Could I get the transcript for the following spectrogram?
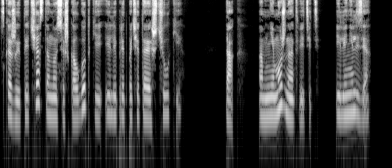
Скажи, ты часто носишь колготки или предпочитаешь чулки? Так, а мне можно ответить? Или нельзя?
